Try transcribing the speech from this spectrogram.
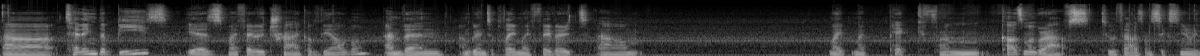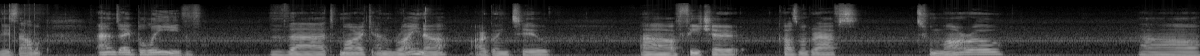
Uh, Telling the Bees is my favorite track of the album, and then I'm going to play my favorite, um, my my pick from Cosmograf's 2016 released album, and I believe that Mark and Raina are going to uh, feature Cosmograf's tomorrow uh,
